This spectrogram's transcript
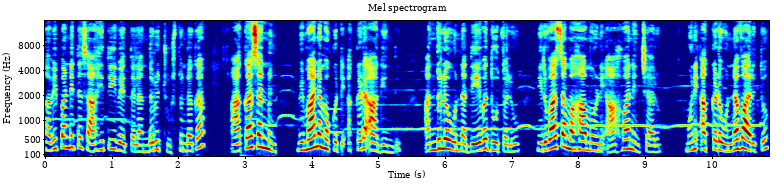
కవి పండిత సాహితీవేత్తలందరూ చూస్తుండగా ఆకాశం నుంచి విమానం ఒకటి అక్కడ ఆగింది. అందులో ఉన్న దేవదూతలు నిర్వాస మహాముని ఆహ్వానించారు. ముని అక్కడ ఉన్నవారితో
